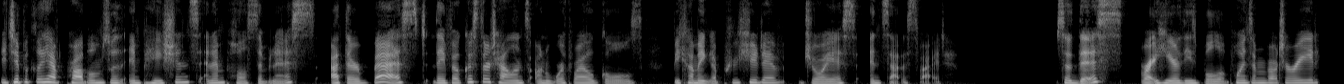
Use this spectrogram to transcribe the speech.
They typically have problems with impatience and impulsiveness. At their best, they focus their talents on worthwhile goals, becoming appreciative, joyous, and satisfied. So this right here these bullet points I'm about to read,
